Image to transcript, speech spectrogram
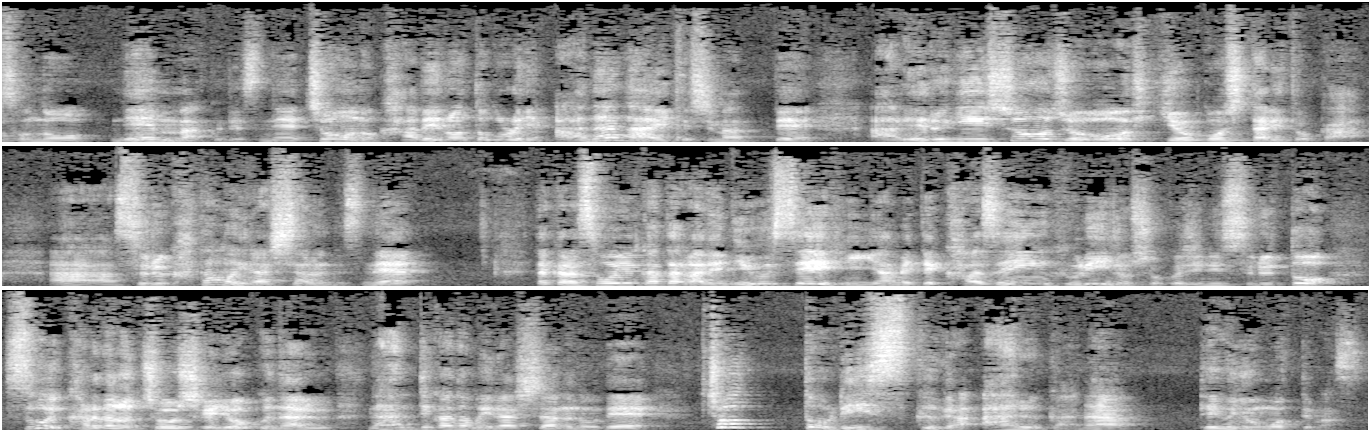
その粘膜ですね腸の壁のところに穴が開いてしまってアレルギー症状を引き起こしたりとかあする方もいらっしゃるんですね。だからそういう方がね乳製品やめてカゼインフリーの食事にするとすごい体の調子が良くなるなんて方もいらっしゃるのでちょっとリスクがあるかなっていうふうに思ってます。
